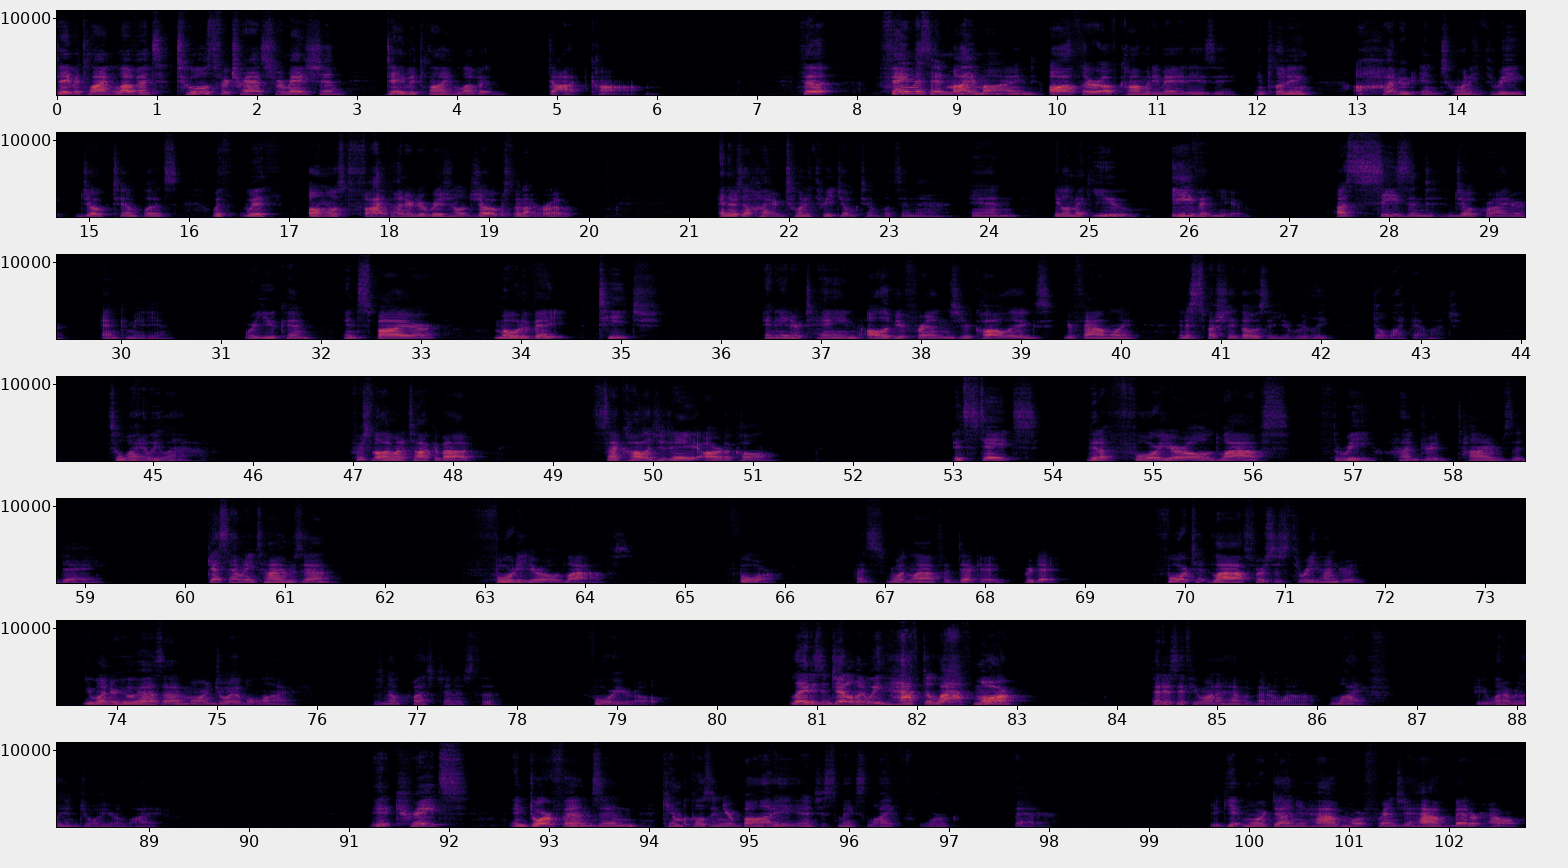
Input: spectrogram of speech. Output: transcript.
David Klein Lovett, Tools for Transformation, davidkleinlovett.com. The famous, in my mind, author of Comedy Made Easy, including 123 joke templates with, with almost 500 original jokes that I wrote. And there's 123 joke templates in there. And it'll make you, even you, a seasoned joke writer and comedian, where you can inspire, motivate, teach, and entertain all of your friends, your colleagues, your family, and especially those that you really don't like that much. So why do we laugh? First of all, I want to talk about Psychology Today article. It states that a four-year-old laughs 300 times a day. Guess how many times uh, a 40-year-old laughs? Four. That's one laugh a decade per day. Four laughs versus 300. You wonder who has a more enjoyable life. There's no question it's the four-year-old. Ladies and gentlemen, we have to laugh more. That is, if you want to have a better life. If you want to really enjoy your life. It creates endorphins and chemicals in your body, and it just makes life work better. You get more done, you have more friends, you have better health.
